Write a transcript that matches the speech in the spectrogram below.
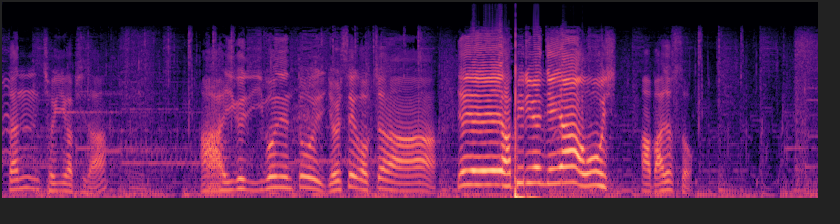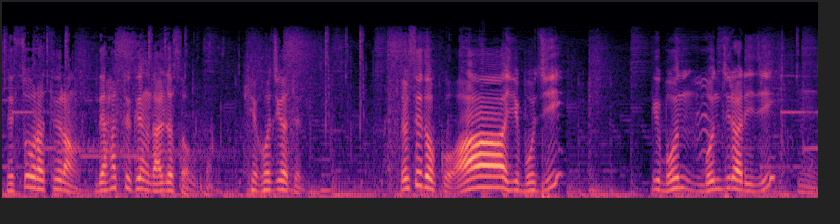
일단 저기 갑시다. 음. 아 이거 이번엔 또 열쇠가 없잖아. 야야야 하필이면 얘냐 오씨. 아 맞았어. 내 소울 하트랑 내 하트 그냥 날렸어. 개 거지 같은. 열쇠도 없고. 아 이게 뭐지? 이게 뭔 뭔 지랄이지? 음.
